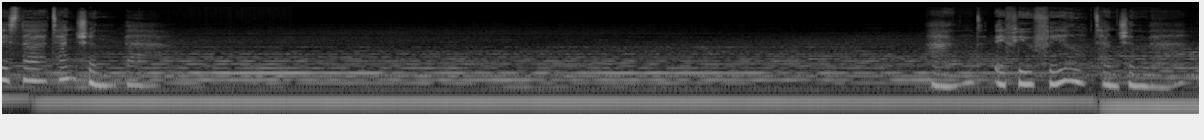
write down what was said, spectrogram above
is there tension there? And if you feel tension there,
